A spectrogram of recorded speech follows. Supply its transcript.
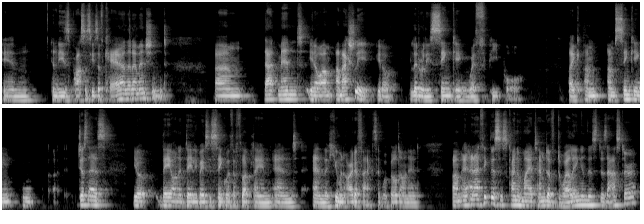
in in these processes of care that I mentioned, um, that meant, you know, I'm, I'm actually, you know, literally sinking with people. Like I'm, I'm sinking just as, you know, they on a daily basis sync with the floodplain and, and the human artifacts that were built on it. Um, and, and, I think this is kind of my attempt of dwelling in this disaster,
